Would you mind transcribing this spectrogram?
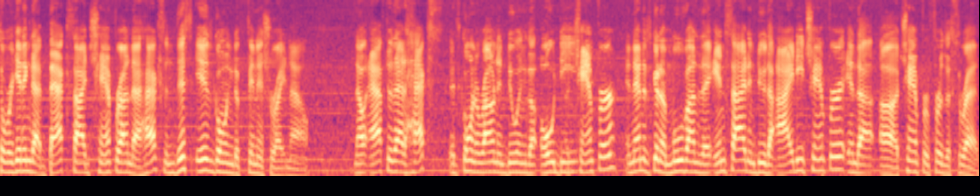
So we're getting that backside chamfer on the hex, and this is going to finish right now. Now after that hex, it's going around and doing the OD chamfer, and then it's gonna move on to the inside and do the ID chamfer and the uh, chamfer for the thread.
